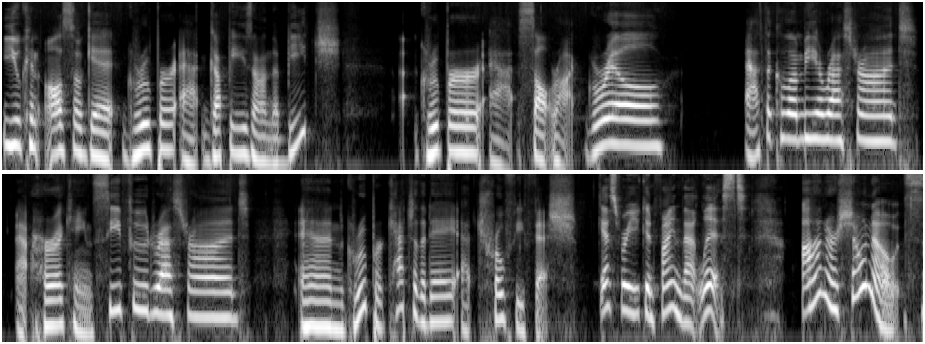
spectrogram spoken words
You can also get grouper at Guppies on the beach, grouper at Salt Rock Grill, at the Columbia restaurant, at Hurricane Seafood Restaurant, and grouper catch of the day at Trophy Fish. Guess where you can find that list? On our show notes.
